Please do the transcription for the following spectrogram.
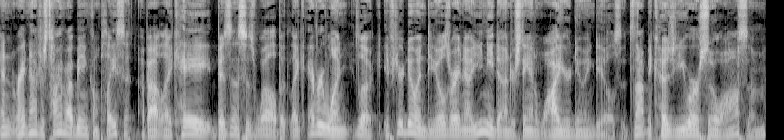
and right now just talking about being complacent about like hey business as well but like everyone look if you're doing deals right now you need to understand why you're doing deals. It's not because you are so awesome.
